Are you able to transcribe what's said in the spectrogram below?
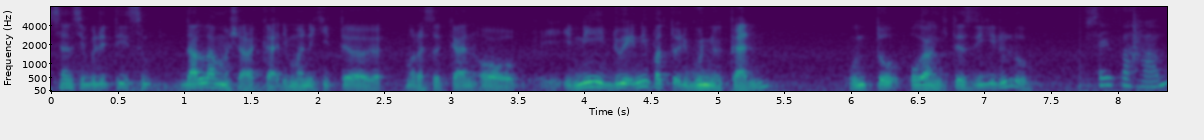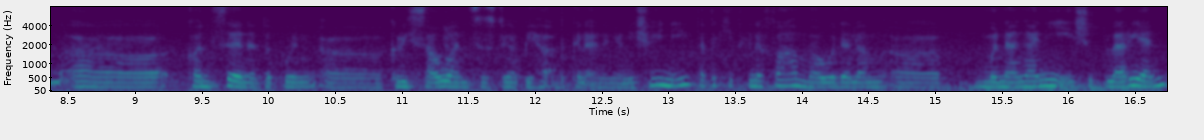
sensibility dalam masyarakat di mana kita merasakan oh ini duit ini patut digunakan untuk orang kita sendiri dulu. Saya faham uh, concern ataupun uh, kerisauan sesetengah pihak berkenaan dengan isu ini tapi kita kena faham bahawa dalam uh, menangani isu pelarian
